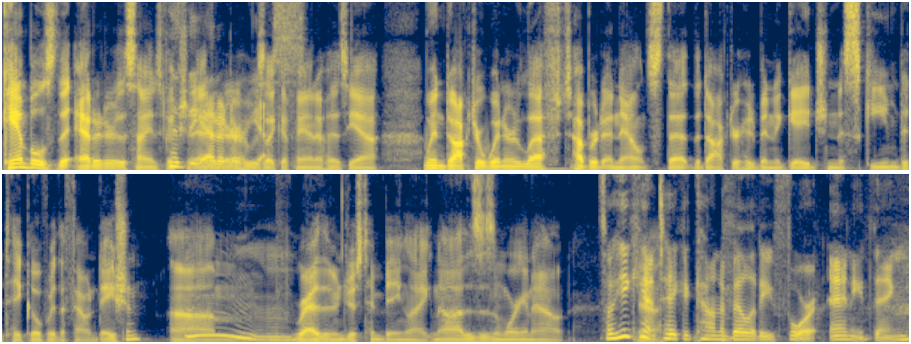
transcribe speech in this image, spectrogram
Campbell's the editor, the science fiction the editor, editor, who was like a fan of his. Yeah. When Dr. Winter left, Hubbard announced that the doctor had been engaged in a scheme to take over the foundation, um, Hmm. rather than just him being like, "Nah, this isn't working out." So he can't Yeah. take accountability for anything.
